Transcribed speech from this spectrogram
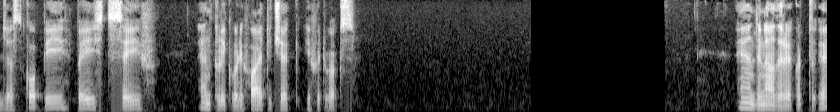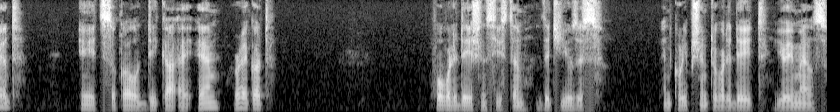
Just copy, paste, save, and click Verify to check if it works. And another record to add, it's so-called DKIM record for validation system that uses encryption to validate your emails.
